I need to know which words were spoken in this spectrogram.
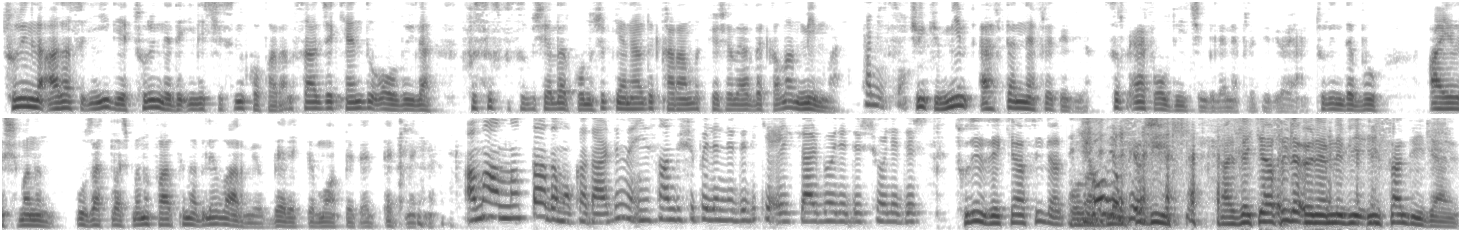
Turin'le arası iyi diye Turin'le de ilişkisini koparan, sadece kendi oğluyla fısır fısır bir şeyler konuşup genelde karanlık köşelerde kalan Mim var. Tabii ki. Çünkü Mim elften nefret ediyor. Sırf elf olduğu için bile nefret ediyor yani. Turin de bu ayrışmanın, uzaklaşmanın farkına bile varmıyor. Belek'te muhabbet et- etmekle. Ama anlattı adam o kadar değil mi? İnsan bir şüphelenir dedi ki elfler böyledir, şöyledir. Turin zekasıyla olan birisi değil. Yani zekasıyla önemli bir insan değil yani.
